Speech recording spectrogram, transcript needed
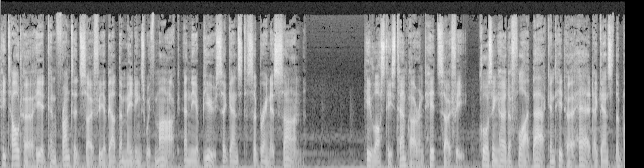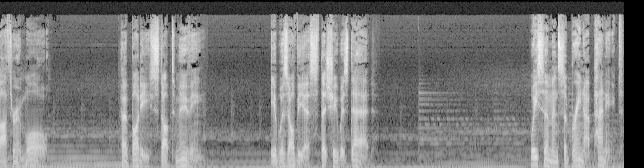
He told her he had confronted Sophie about the meetings with Mark and the abuse against Sabrina's son. He lost his temper and hit Sophie, causing her to fly back and hit her head against the bathroom wall. Her body stopped moving. It was obvious that she was dead. Ouissem and Sabrina panicked.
